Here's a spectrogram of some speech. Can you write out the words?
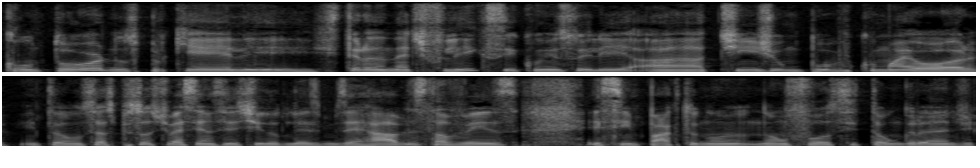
contornos porque ele estreou na Netflix e com isso ele atinge um público maior. Então, se as pessoas tivessem assistido Les Miserables, talvez esse impacto não, não fosse tão grande.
